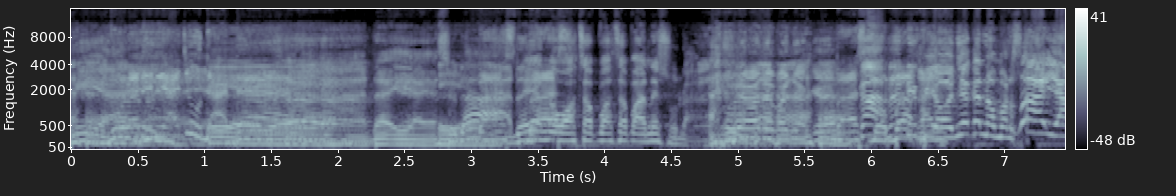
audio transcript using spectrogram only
Iya. bulan ini aja udah Iya, ada. Iya, iya. Ada iya ya. Iya. Sudah Bahas, ada yang bahas. nge-WhatsApp WhatsApp aneh sudah. Udah ada banyak ya. Bahas Karena di kan. bionya kan nomor saya.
